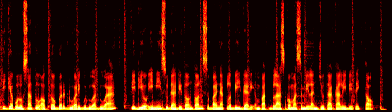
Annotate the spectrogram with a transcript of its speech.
31 Oktober 2022, video ini sudah ditonton sebanyak lebih dari 14,9 juta kali di TikTok.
